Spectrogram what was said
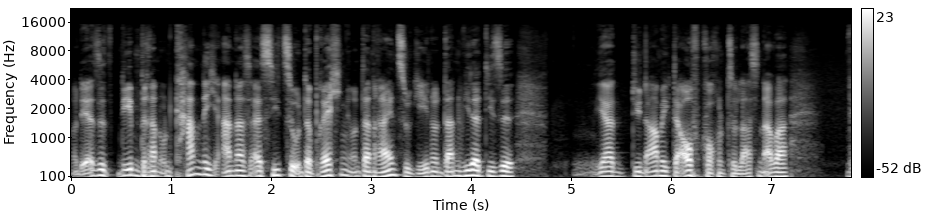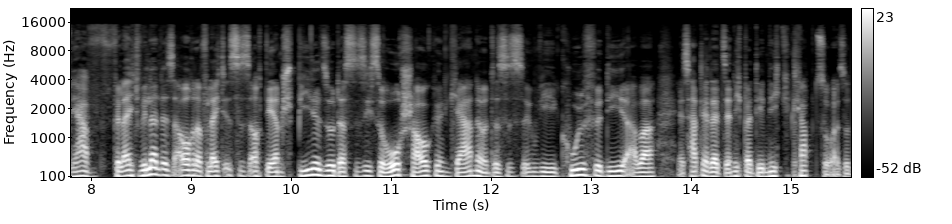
und er sitzt nebendran und kann nicht anders, als sie zu unterbrechen und dann reinzugehen und dann wieder diese, ja, Dynamik da aufkochen zu lassen, aber ja, vielleicht will er das auch oder vielleicht ist es auch deren Spiel so, dass sie sich so hochschaukeln gerne und das ist irgendwie cool für die, aber es hat ja letztendlich bei denen nicht geklappt so. Also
